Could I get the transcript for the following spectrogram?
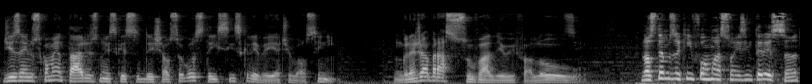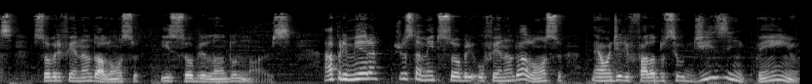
Diz aí nos comentários, não esqueça de deixar o seu gostei, se inscrever e ativar o sininho. Um grande abraço, valeu e falou! Sim. Nós temos aqui informações interessantes sobre Fernando Alonso e sobre Lando Norris. A primeira, justamente sobre o Fernando Alonso, é onde ele fala do seu desempenho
